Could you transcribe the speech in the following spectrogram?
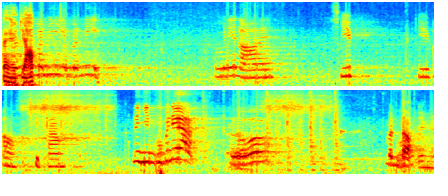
แตกยับมานี่มานี่มานี่มานี่หน่อยชิป ชิปอ้าวผิดทางได้ยินกูไหมเนี่ยฮัลโหลมันดับยังไง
